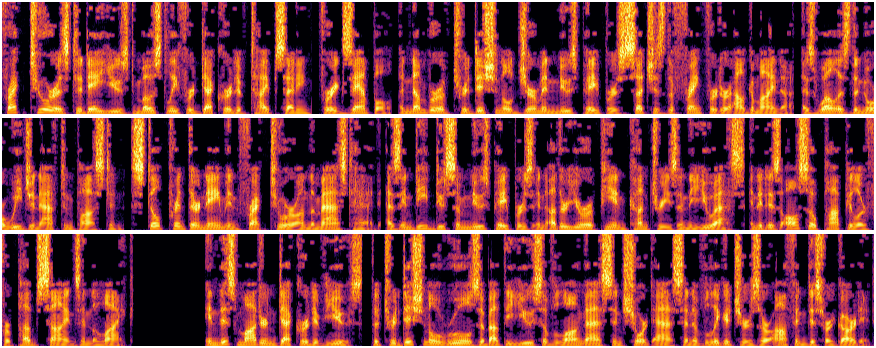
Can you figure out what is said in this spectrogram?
Fraktur is today used mostly for decorative typesetting, for example, a number of traditional German newspapers such as the Frankfurter Allgemeine, as well as the Norwegian Aftenposten, still print their name in Fraktur on the masthead as indeed do some newspapers in other European countries and the US and it is also popular for pub signs and the like. In this modern decorative use, the traditional rules about the use of long s and short s and of ligatures are often disregarded.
